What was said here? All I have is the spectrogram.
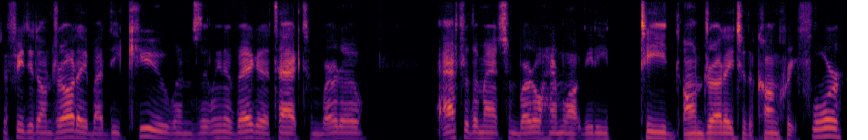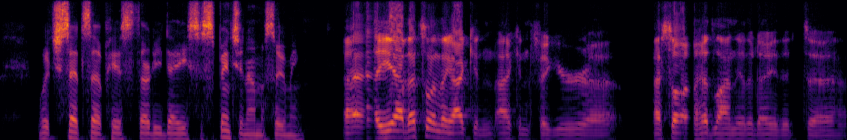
defeated Andrade by DQ when Zelina Vega attacked Humberto. After the match, Humberto hammerlock DDT'd Andrade to the concrete floor, which sets up his 30-day suspension. I'm assuming. Uh, yeah, that's the only thing I can I can figure. Uh, I saw a headline the other day that uh,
